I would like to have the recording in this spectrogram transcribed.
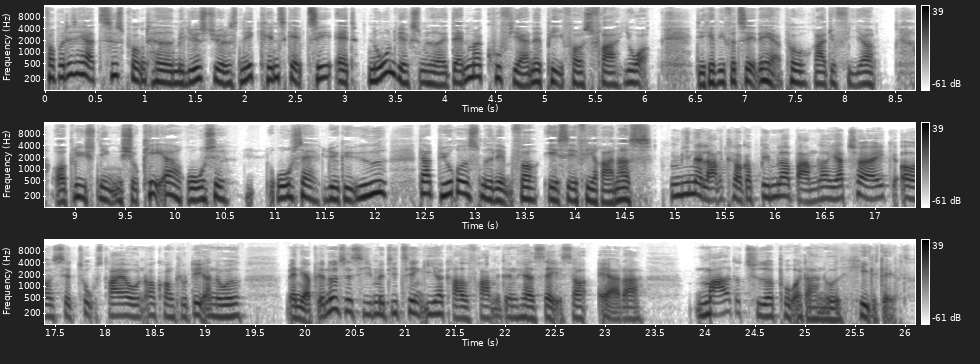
For på det her tidspunkt havde Miljøstyrelsen ikke kendskab til, at nogle virksomheder i Danmark kunne fjerne PFOS fra jord. Det kan vi fortælle her på Radio 4. Oplysningen chokerer Rose, Rosa Lykke Yde, der er byrådsmedlem for SF i Randers. Mine alarmklokker bimler og bamler. Jeg tør ikke at sætte to streger under og konkludere noget. Men jeg bliver nødt til at sige, at med de ting, I har gravet frem i den her sag, så er der meget, der tyder på, at der er noget helt galt.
